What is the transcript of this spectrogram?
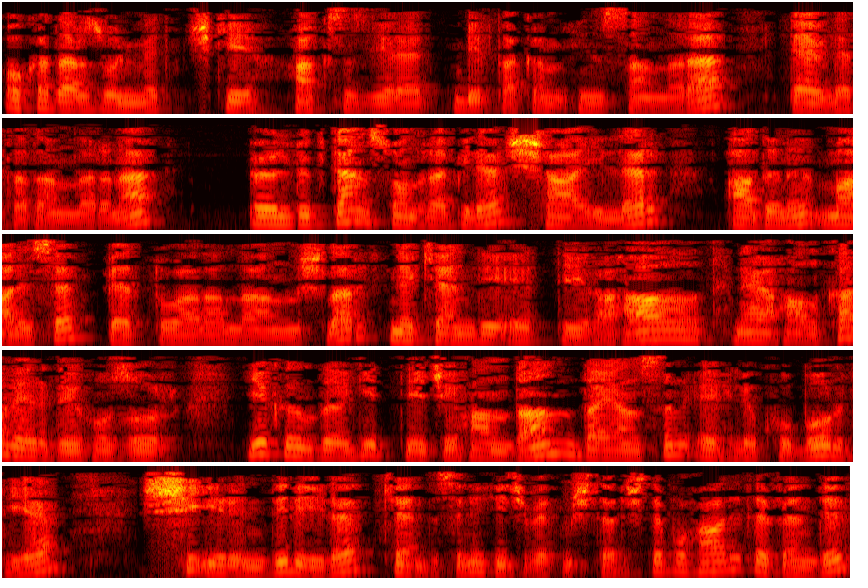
O kadar zulmetmiş ki haksız yere bir takım insanlara, devlet adamlarına, öldükten sonra bile şairler adını maalesef beddualarla anmışlar. Ne kendi ettiği rahat, ne halka verdiği huzur, yıkıldığı gittiği cihandan dayansın ehli kubur diye şiirin diliyle kendisini hicvetmişler. İşte bu Halit Efendi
